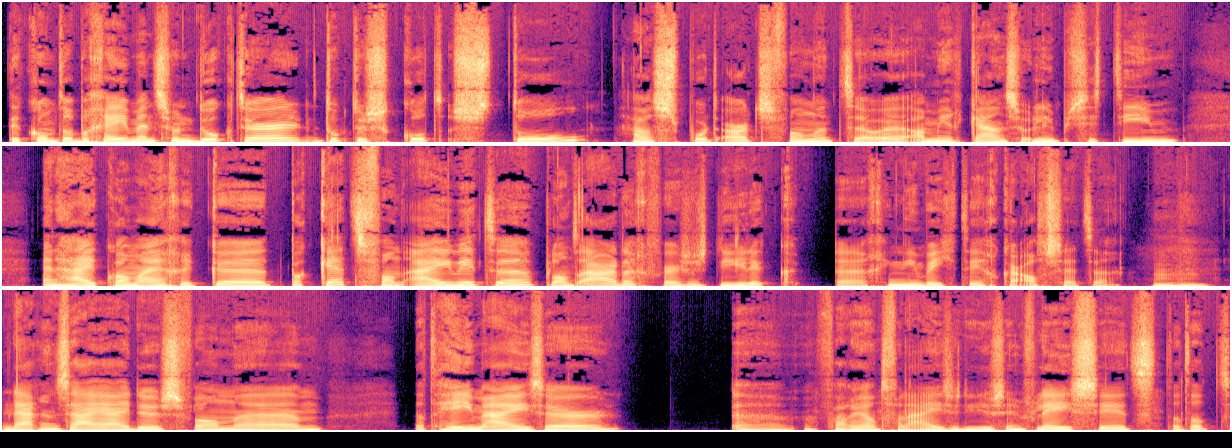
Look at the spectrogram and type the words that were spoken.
er komt op een gegeven moment zo'n dokter, dokter Scott Stoll. Hij was sportarts van het eh, Amerikaanse Olympische team. En hij kwam eigenlijk eh, het pakket van eiwitten, plantaardig versus dierlijk, eh, ging hij een beetje tegen elkaar afzetten. Mhm. En daarin zei hij dus van ehm, dat heemijzer, eh, een variant van ijzer die dus in vlees zit, dat dat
